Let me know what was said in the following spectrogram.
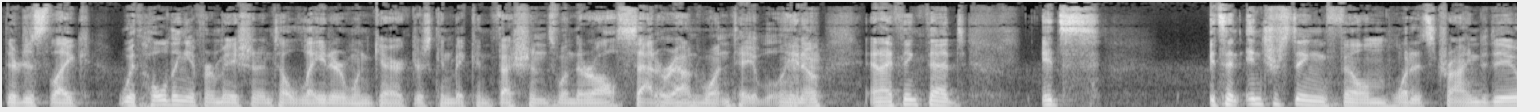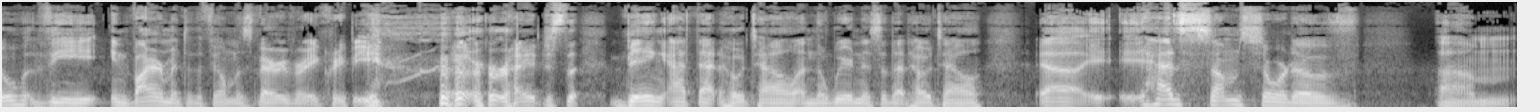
They're just like withholding information until later when characters can make confessions when they're all sat around one table, you know. And I think that it's it's an interesting film what it's trying to do. The environment of the film is very very creepy right? Just the, being at that hotel and the weirdness of that hotel uh, it, it has some sort of um,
